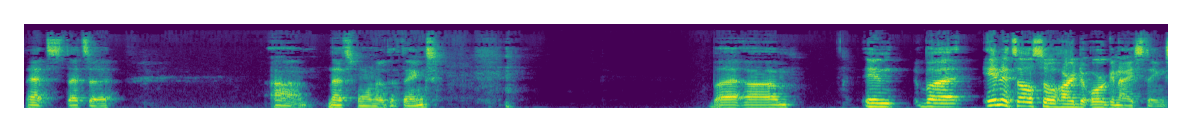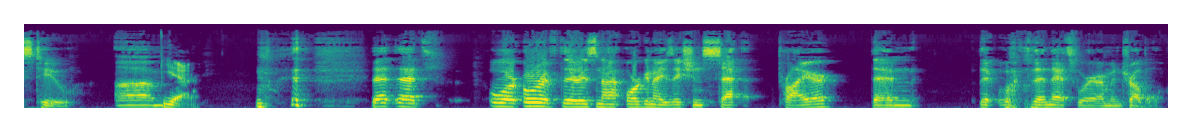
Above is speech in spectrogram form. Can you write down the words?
that's that's a um, that's one of the things. But um, in but and it's also hard to organize things too. Um, Yeah. that that's or or if there is not organization set prior, then that then that's where I'm in trouble.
